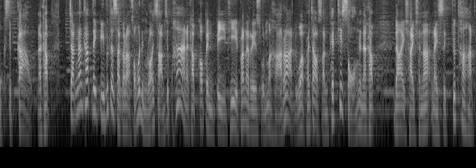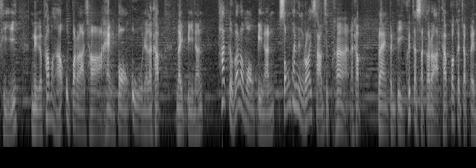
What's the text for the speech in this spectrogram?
1569 นะครับจากนั้นครับในปีพุทธศักราช 2135 นะครับก็เป็นปีที่พระนเรศวรมหาราช หรือว่าพระเจ้าสันเพชรที่2เนี่ยนะครับได้ชัยชนะในศึกยุทธหัตถี เหนือพระมหาอุปราชาแห่งปองอูเนี่ยแหละครับในปีนั้นถ้าเกิดว่าเรามองปีนั้น 2135 นะครับ แปลงเป็นปีคริสตศักราชครับก็จะเป็น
